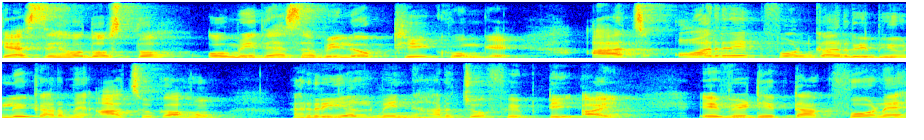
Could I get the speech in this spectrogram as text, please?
कैसे हो दोस्तों? उम्मीद है सभी लोग ठीक होंगे। आज और एक फ़ोन का रिव्यू लेकर मैं आ चुका हूँ रियल मी नार्जो फिफ्टी आई ये भी ठीक ठाक फ़ोन है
